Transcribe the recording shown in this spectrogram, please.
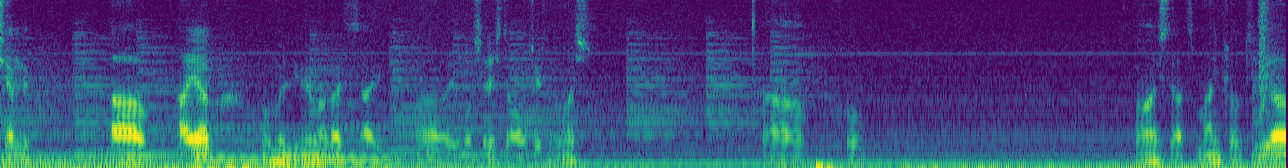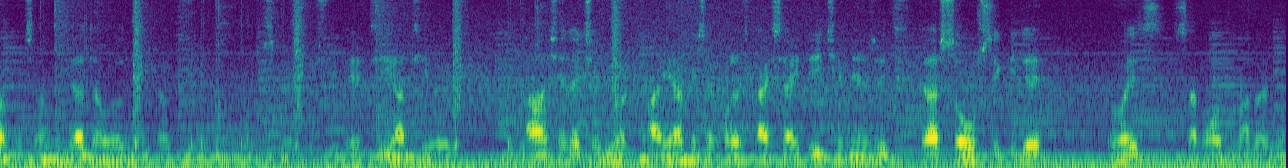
შემდეგ აა აი აქ რომელიმე მაგალითად აი იყოს ეს დავაჭერთ ამას. აა ხო ეს რაც Minecraft-ია, ეს ამიდა download Minecraft 1.10.2 აა შემდეგ შევიდეთ აი აქ ეს არის ყველაზე კაი საიტი ჩემი აზრით და source-ი კიდე რომელიც საკმაოდ მაგარია.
